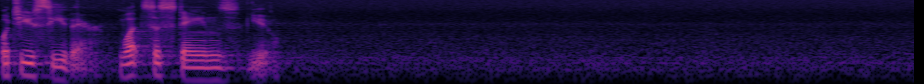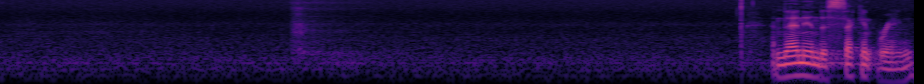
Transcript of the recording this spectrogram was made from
What do you see there? What sustains you? And then in the second ring,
